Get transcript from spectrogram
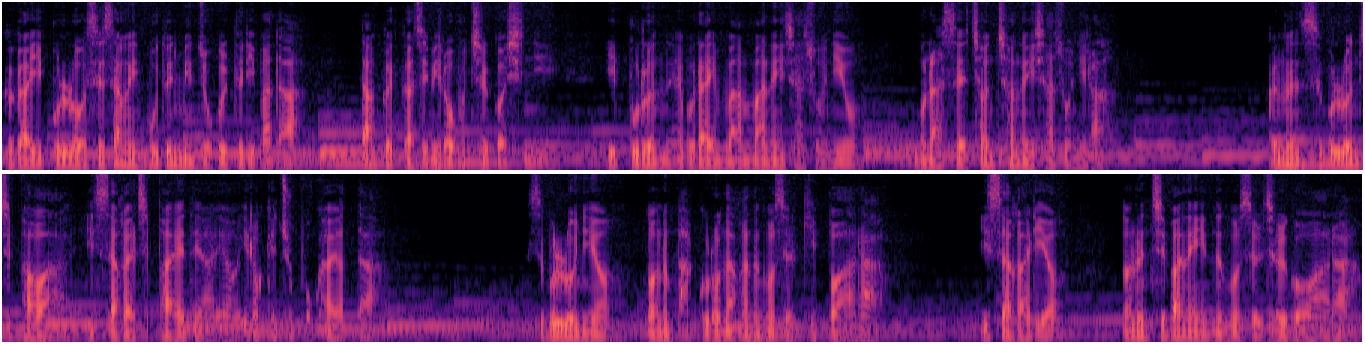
그가 이 뿔로 세상의 모든 민족을 들이받아 땅끝까지 밀어붙일 것이니 이 뿔은 에브라임 만만의 자손이요 문하세 천천의 자손이라. 그는 스불론 지파와 이사갈 지파에 대하여 이렇게 축복하였다. 스불론이여, 너는 밖으로 나가는 것을 기뻐하라. 이사갈이여, 너는 집안에 있는 것을 즐거워하라.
